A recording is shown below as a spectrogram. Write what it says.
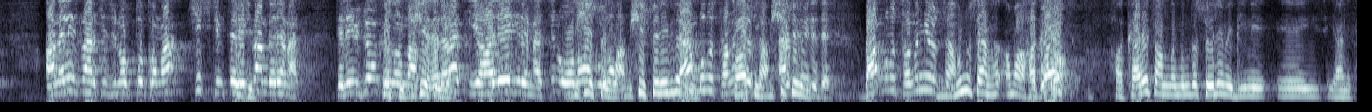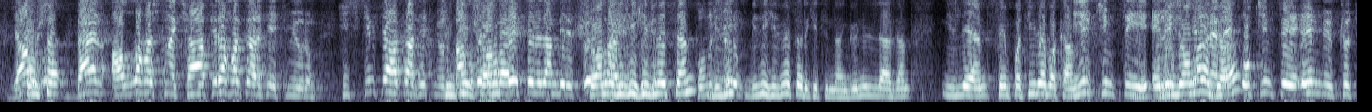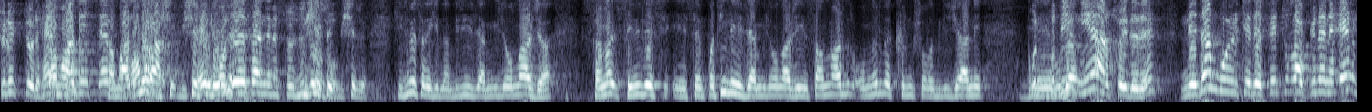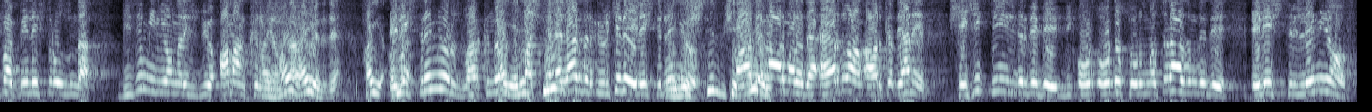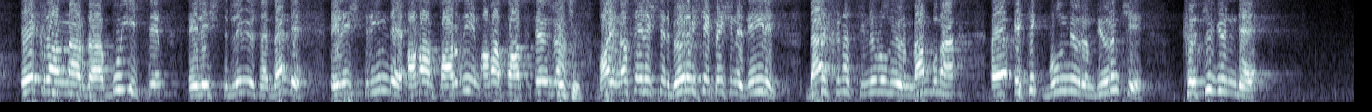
Analizmerkezi.com'a hiç kimse Peki. reklam veremez. Televizyon Peki, kanalına bir şey veremez, ihaleye giremezsin, o olamaz, şey söyle- olamaz. bir şey söyleyebilir Ben miyim? bunu tanımıyorsam, Fatih, bir şey söyleyeyim. dedi. Ben bunu tanımıyorsam, Bunu sen ama hakaret Tamam. hakaret anlamında söylemediğini e, yani ya sonuçta ben Allah aşkına kafire hakaret etmiyorum. Hiç kimseye hakaret etmiyorum. ben çünkü şu burada anda 15 seneden beri şu anda bizi hizmetten bizi bizi hizmet hareketinden gönüllülerden izleyen sempatiyle bakan bir kimseyi eleştirmemek o kimseye en büyük kötülüktür. Hem Tamam, hadis hem tamam. Ama var. bir şey, bir şey hem Hoca? Efendi'nin sözüdür bir şey, bu. söyle- bir şey. Hizmet hareketinden bizi izleyen milyonlarca, sana seni de e, sempatiyle izleyen milyonlarca insan vardır. Onları da kırmış olabileceğini Bu, e, bu değil niye Ersoy dedi? Neden bu ülkede Fethullah Gülen'e en ufak bir eleştiri olduğunda bizi milyonlar izliyor aman kırmayalım Hayır, hayır, hayır. dedi. Hayır, ama- Eleştiremiyoruz farkında Hayır, mısın? Bak eleştir- senelerdir ülkede eleştirilemiyor. Eleştir, bir şey demiyorum. Marmara'da Erdoğan arkada yani şehit değildir dedi. Or- orada sorulması lazım dedi. Eleştirilemiyor. Ekranlarda bu isim eleştirilemiyorsa ben de eleştireyim de aman parlayayım aman Fatih Tezcan Peki. vay nasıl eleştiri böyle bir şey peşinde değilim. Ben şuna sinir oluyorum ben buna e, etik bulmuyorum diyorum ki kötü günde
